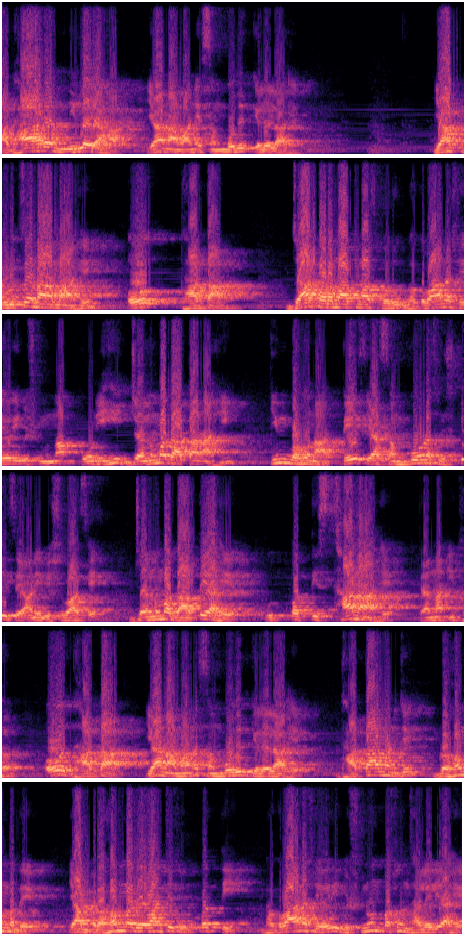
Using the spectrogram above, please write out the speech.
आधार निलया या नावाने संबोधित केलेलं आहे. या पुढचं नाम आहे अधाता ज्या परमात्मा स्वरूप भगवान श्रीहरी विष्णूंना कोणीही जन्मदाता नाही किंबहुना तेच या संपूर्ण सृष्टीचे आणि विश्वाचे जन्मदाते आहेत उत्पत्ती स्थान आहे. त्यांना इथं अधाता या नामानं संबोधित केलेलं आहे. धाता म्हणजे ब्रह्मदेव. या ब्रह्मदेवांचीच उत्पत्ती भगवान श्री विष्णूंपासून झालेली आहे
